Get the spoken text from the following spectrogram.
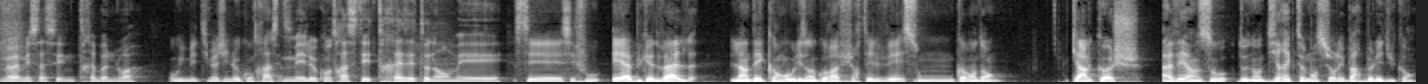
Mais ouais, mais ça, c'est une très bonne loi. Oui, mais t'imagines le contraste. Mais le contraste est très étonnant. Mais C'est c'est fou. Et à Buchenwald, l'un des camps où les Angora furent élevés, son commandant, Karl Koch, avait un zoo donnant directement sur les barbelés du camp.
